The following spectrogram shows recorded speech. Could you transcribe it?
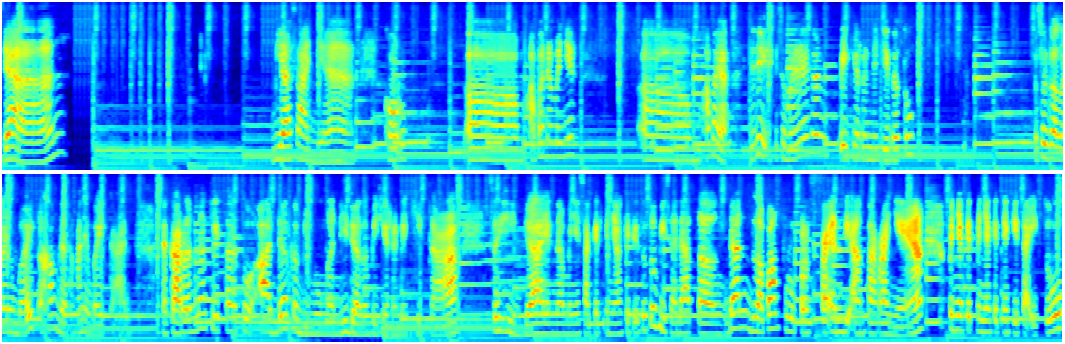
Dan biasanya korup um, apa namanya um, apa ya jadi sebenarnya kan pikirannya kita tuh segala yang baik akan mendatangkan yang baik kan nah karena kita tuh ada kebingungan di dalam pikirannya kita sehingga yang namanya sakit penyakit itu tuh bisa datang dan 80% di antaranya penyakit-penyakitnya kita itu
